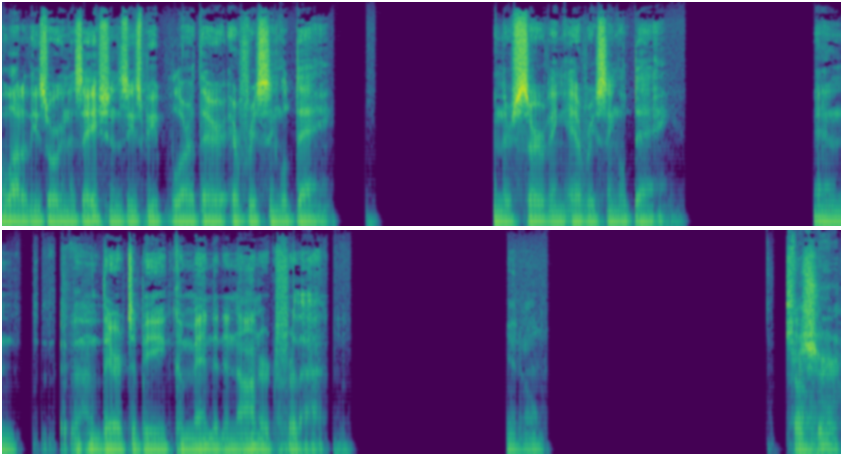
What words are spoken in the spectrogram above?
a lot of these organizations, these people are there every single day. And they're serving every single day. And uh, they're to be commended and honored for that. You know? for sure.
